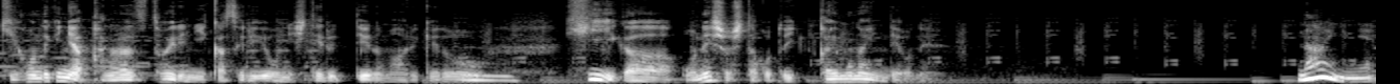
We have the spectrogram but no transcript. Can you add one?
基本的には必ずトイレに行かせるようにしてるっていうのもあるけど、うんひーがおねしょしたこと一回もないんだよねないね。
